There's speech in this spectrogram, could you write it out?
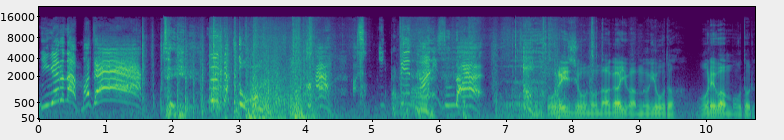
逃げるな待ててああ一体何すんだこれ以上の長いは無用だ。俺は戻る。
